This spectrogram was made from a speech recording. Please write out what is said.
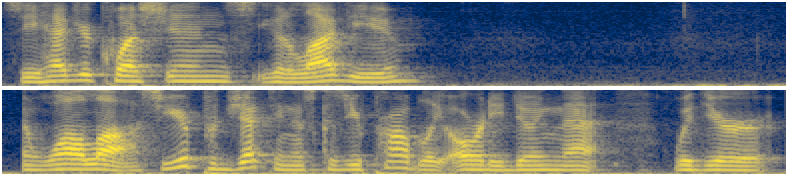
So you have your questions, you go to live view, and voila. So you're projecting this because you're probably already doing that with your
